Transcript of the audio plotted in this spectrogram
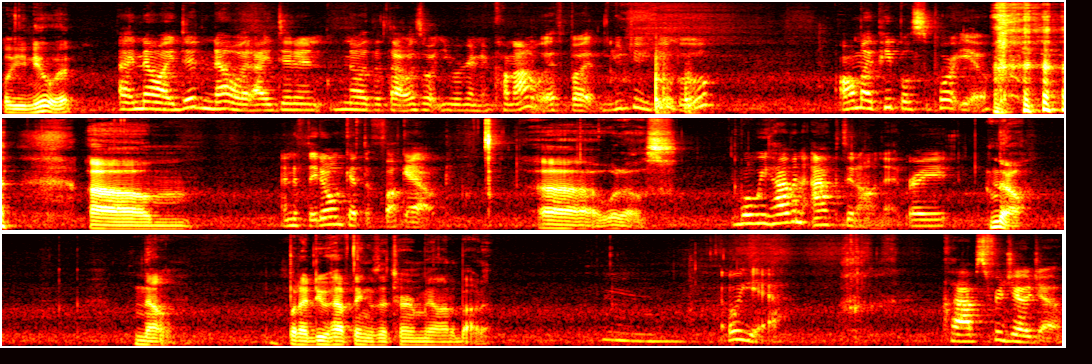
well, you knew it. I know I did know it. I didn't know that that was what you were going to come out with, but you do you, boo. All my people support you. um, and if they don't, get the fuck out. uh, what else? Well, we haven't acted on it, right? No. No. But I do have things that turn me on about it. Oh, yeah. Claps for JoJo.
